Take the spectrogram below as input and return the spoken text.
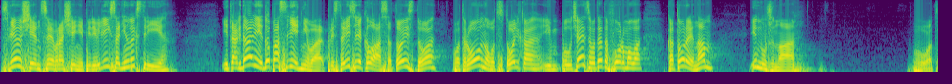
Следующий nc вращение перевели x1 в x3. И так далее до последнего представителя класса, то есть до вот ровно вот столько. И получается вот эта формула, которая нам и нужна. Вот.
